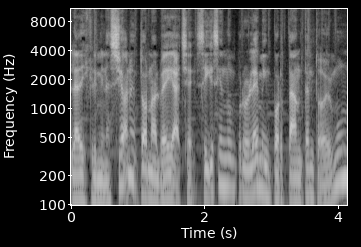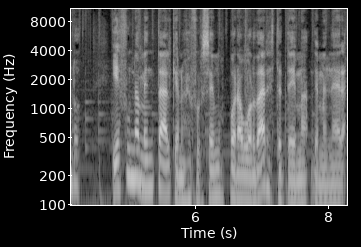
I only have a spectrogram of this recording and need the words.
la discriminación en torno al VIH sigue siendo un problema importante en todo el mundo y es fundamental que nos esforcemos por abordar este tema de manera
